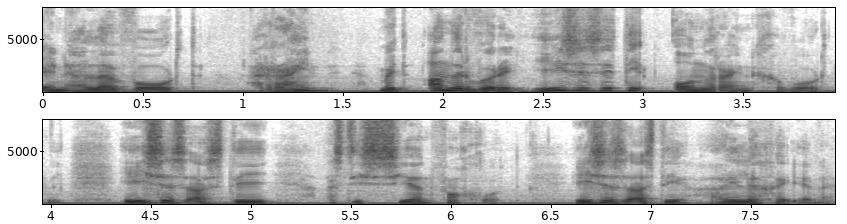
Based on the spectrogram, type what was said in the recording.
en hulle word rein. Met ander woorde, Jesus het nie onrein geword nie. Jesus as die as die seun van God, Jesus as die heilige ene,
